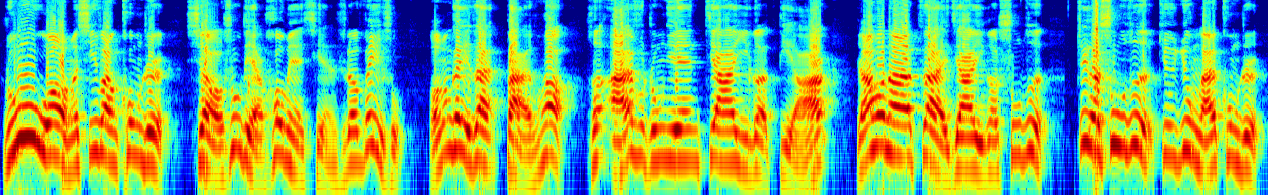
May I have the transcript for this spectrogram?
如果我们希望控制小数点后面显示的位数，我们可以在百分号和 f 中间加一个点儿，然后呢再加一个数字，这个数字就用来控制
